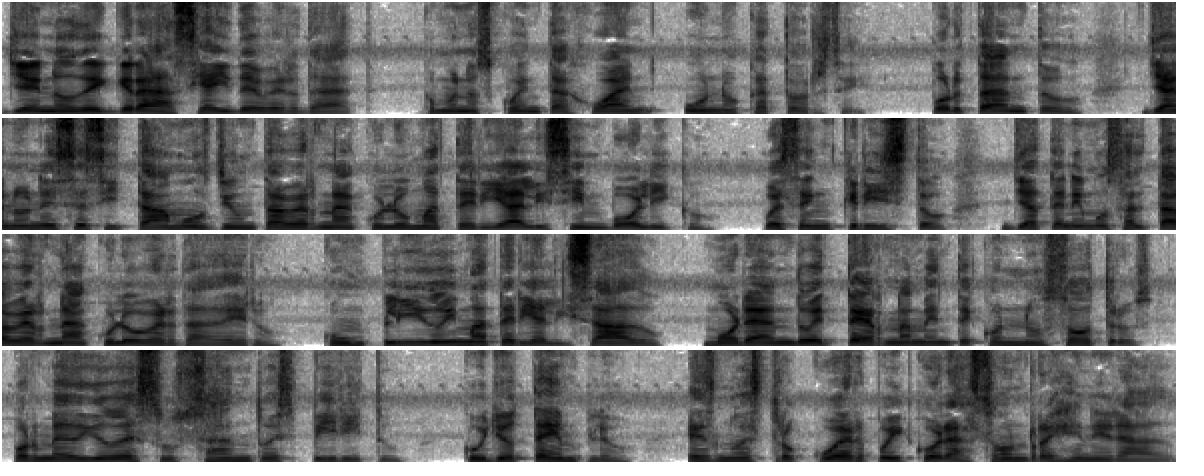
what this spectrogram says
lleno de gracia y de verdad, como nos cuenta Juan 1.14. Por tanto, ya no necesitamos de un tabernáculo material y simbólico, pues en Cristo ya tenemos al tabernáculo verdadero, cumplido y materializado, morando eternamente con nosotros por medio de su Santo Espíritu, cuyo templo es nuestro cuerpo y corazón regenerado,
